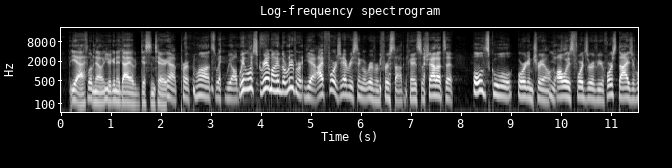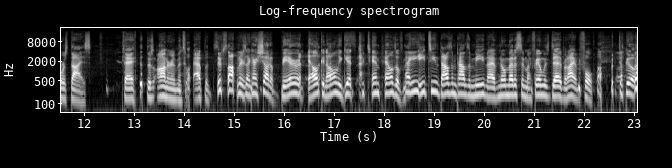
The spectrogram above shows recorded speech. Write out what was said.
Yeah. No, you're gonna die of dysentery. yeah, perfect. Well, that's what we all. we lost Grandma in the river. Yeah, I forged every single river. First off, okay. So shout out to old school Oregon Trail. Always forge the river. Your horse dies. Your horse dies. Okay. There's honor in this. What happens? There's honor. It's like I shot a bear, and elk, and I only get two, ten pounds of meat. 18,000 pounds of meat and I have no medicine. My family's dead, but I am full. To go.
